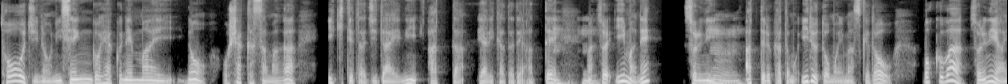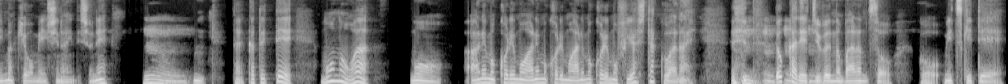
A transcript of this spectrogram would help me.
当時の2500年前のお釈迦様が生きてた時代にあったやり方であって、うん。まあ、それ今ね、それうにん。合ってる方もいると思いますけど、僕はそれには今共鳴しないんですよね。うん。だかといって、ものはもう、あれもこれもあれもこれもあれもこれも増やしたくはない。うんどっかで自分のバランスをこう見つけて、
